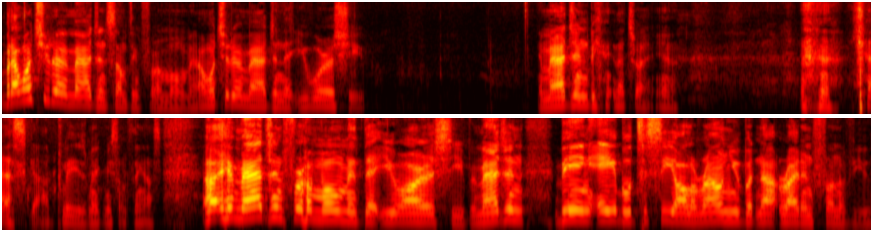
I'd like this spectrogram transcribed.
But I want you to imagine something for a moment. I want you to imagine that you were a sheep Imagine being, that's right, yeah. yes, God, please make me something else. Uh, imagine for a moment that you are a sheep. Imagine being able to see all around you, but not right in front of you.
